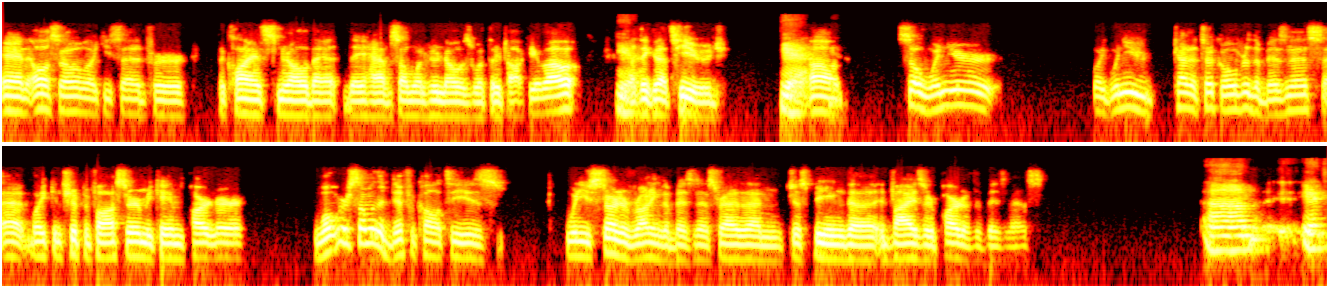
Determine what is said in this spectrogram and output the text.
And also, like you said, for the clients to know that they have someone who knows what they're talking about. Yeah. I think that's huge. Yeah. Um, so when you're like when you kind of took over the business at Blankinship and Foster and became partner, what were some of the difficulties when you started running the business rather than just being the advisor part of the business? Um, it,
